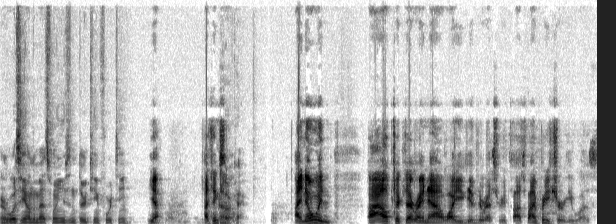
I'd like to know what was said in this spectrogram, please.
Or was he on the Mets when he was in 13, 14? Yeah, I think so. Okay. I know when. I'll check that right now while you give the rest of your thoughts, but I'm pretty sure he was.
